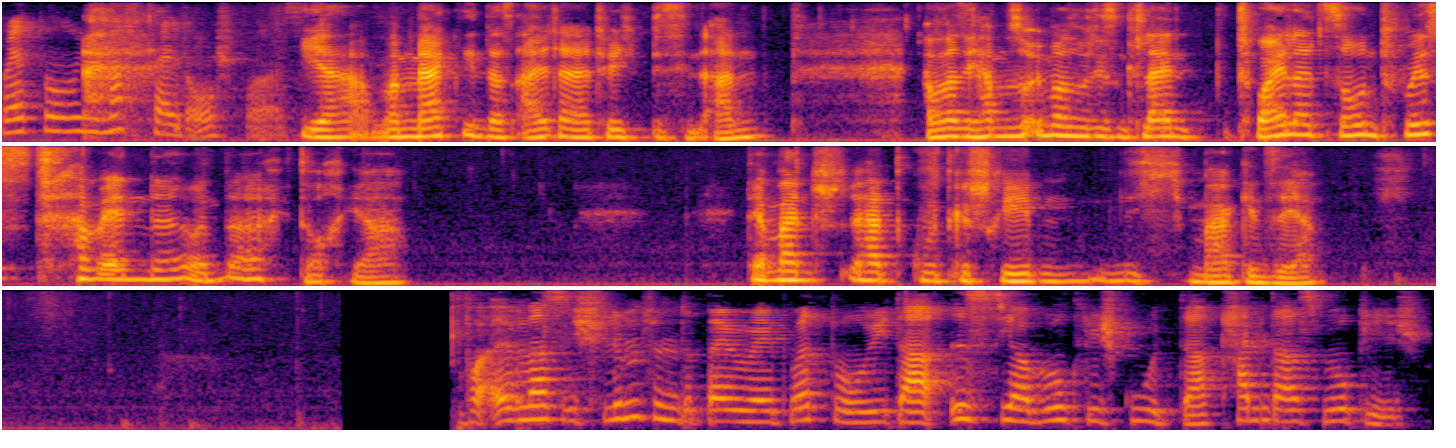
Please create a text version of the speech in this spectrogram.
Bradbury macht halt auch Spaß. Ja, man merkt ihnen das Alter natürlich ein bisschen an. Aber sie haben so immer so diesen kleinen Twilight Zone Twist am Ende. Und ach, doch, ja. Der Mann hat gut geschrieben. Ich mag ihn sehr. Vor allem, was ich schlimm finde bei Ray Bradbury, da ist ja wirklich gut, da kann das wirklich.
